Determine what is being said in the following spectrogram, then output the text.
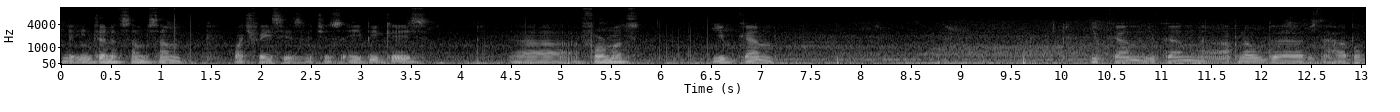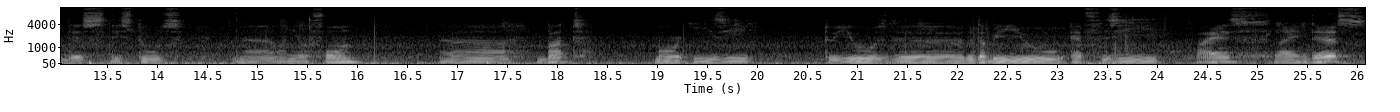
in the internet some some watch faces which is APKs uh, format you can you can you can uh, upload uh, with the help of this these tools uh, on your phone. Uh, but more easy to use the, the WFZ files like this.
